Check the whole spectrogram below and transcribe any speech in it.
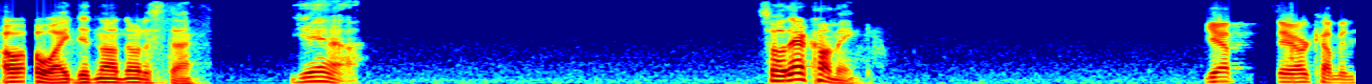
Oh, I did not notice that. Yeah. So they're coming. Yep, they are coming.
